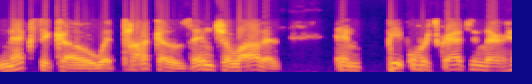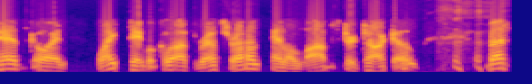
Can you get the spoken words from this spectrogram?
Mexico with tacos, enchiladas, and people were scratching their heads going, white tablecloth restaurant and a lobster taco. but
